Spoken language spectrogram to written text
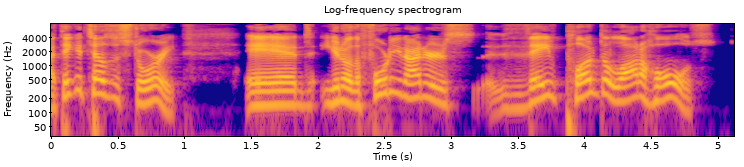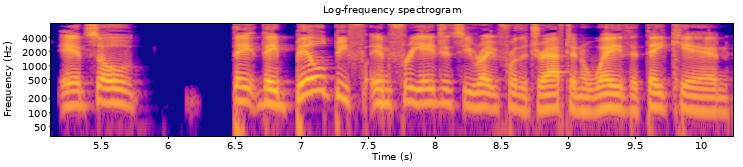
I think it tells a story. And, you know, the 49ers, they've plugged a lot of holes. And so, they, they build bef- in free agency right before the draft in a way that they can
